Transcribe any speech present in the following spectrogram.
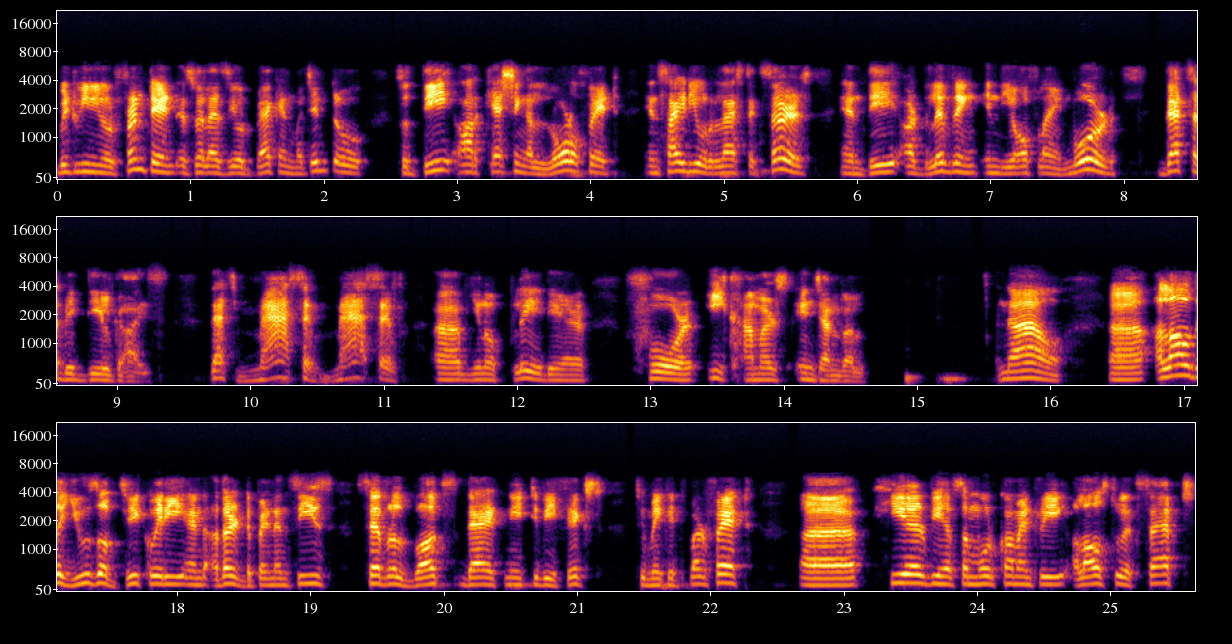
between your front end as well as your backend Magento. So they are caching a lot of it inside your Elasticsearch, and they are delivering in the offline mode. That's a big deal, guys that's massive, massive, uh, you know, play there for e-commerce in general. Now, uh, allow the use of jQuery and other dependencies, several bugs that need to be fixed to make it perfect. Uh, here we have some more commentary, allows to accept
